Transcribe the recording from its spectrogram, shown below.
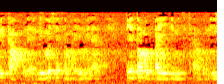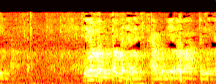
วิกับเนี่ยหรือไม่ใช่สมัยนี้ไม่ได้ก็จะต้องไปกินสิกขาบทนี้นะครับ ทีนี้เรามาดูต้นมาจากในสิกขาบทนี้นะว่าเป็นยังไง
